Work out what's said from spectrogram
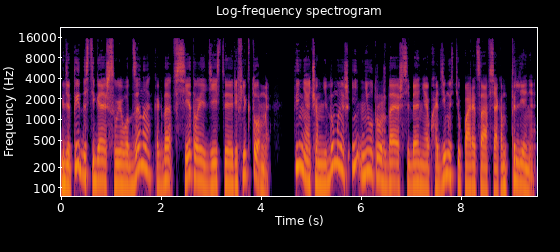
где ты достигаешь своего дзена, когда все твои действия рефлекторны. Ты ни о чем не думаешь и не утруждаешь себя необходимостью париться о всяком тлене.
